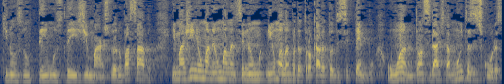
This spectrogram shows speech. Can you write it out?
que nós não temos desde março do ano passado. Imagine uma, nenhuma, nenhuma lâmpada trocada todo esse tempo, um ano, então a cidade está muitas escuras.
